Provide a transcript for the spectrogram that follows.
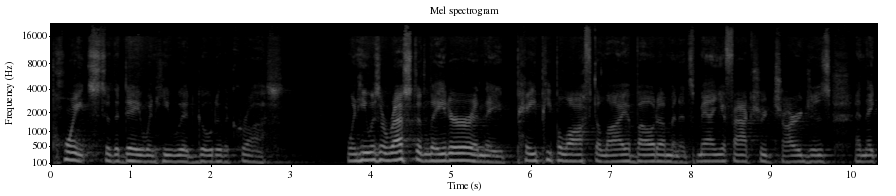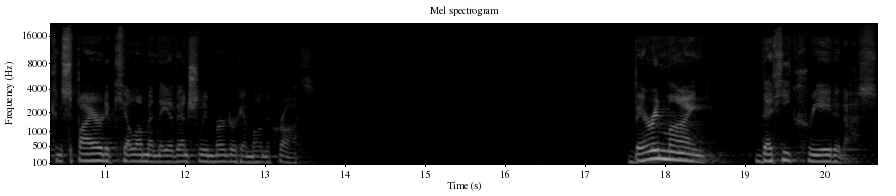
points to the day when he would go to the cross. When he was arrested later and they pay people off to lie about him and it's manufactured charges and they conspire to kill him and they eventually murder him on the cross. Bear in mind that he created us,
